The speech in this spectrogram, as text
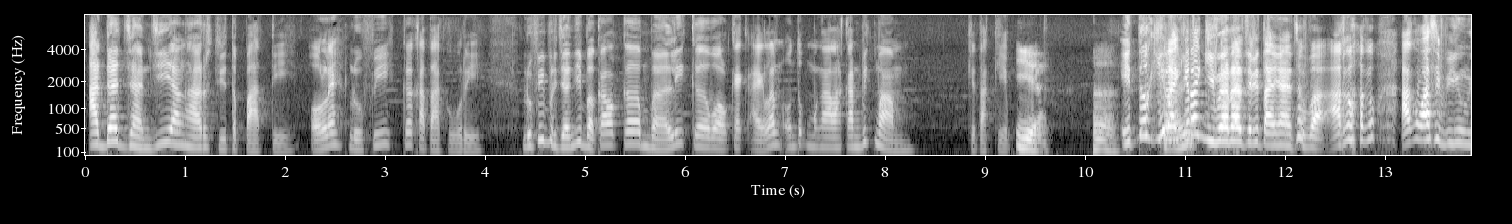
ada janji yang harus ditepati oleh Luffy ke Katakuri. Luffy berjanji bakal kembali ke Wall Cake Island untuk mengalahkan Big Mom. Kita keep. iya. Itu kira-kira gimana ceritanya coba? Aku aku aku masih bingung.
